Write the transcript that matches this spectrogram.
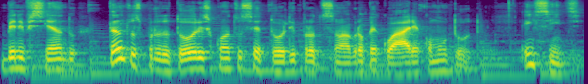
beneficiando tanto os produtores quanto o setor de produção agropecuária como um todo. Em síntese,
